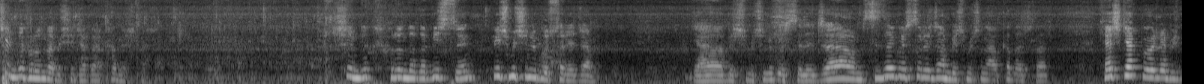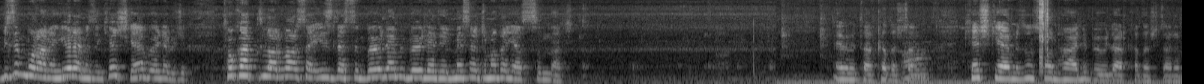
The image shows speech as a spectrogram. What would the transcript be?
Şimdi fırında pişecek arkadaşlar. Şimdi fırında da pişsin. Pişmişini göstereceğim. Ya pişmişini göstereceğim. Size göstereceğim pişmişini arkadaşlar. Keşkek böyle bir. Bizim buranın yöremizin keşke böyle bir şey. Tokatlılar varsa izlesin. Böyle mi böyle değil. Mesajıma da yazsınlar. Evet arkadaşlarım. Keşkeğimizin son hali böyle arkadaşlarım.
